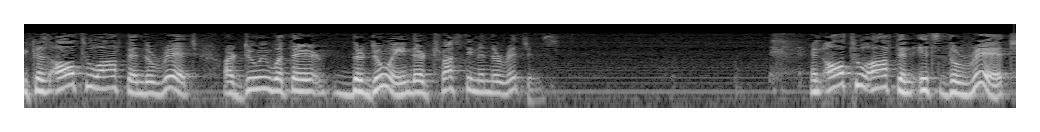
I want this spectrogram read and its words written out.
Because all too often the rich are doing what they're, they're doing, they're trusting in their riches. And all too often it's the rich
